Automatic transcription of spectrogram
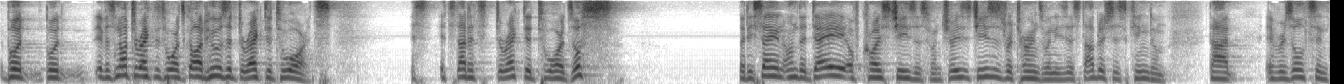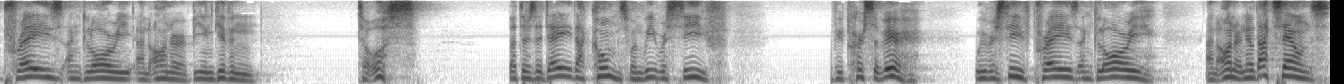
But, but if it's not directed towards God, who is it directed towards? It's, it's that it's directed towards us. That he's saying on the day of Christ Jesus, when Jesus returns, when he's established his kingdom, that it results in praise and glory and honor being given to us. That there's a day that comes when we receive, if we persevere, we receive praise and glory and honor. Now that sounds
